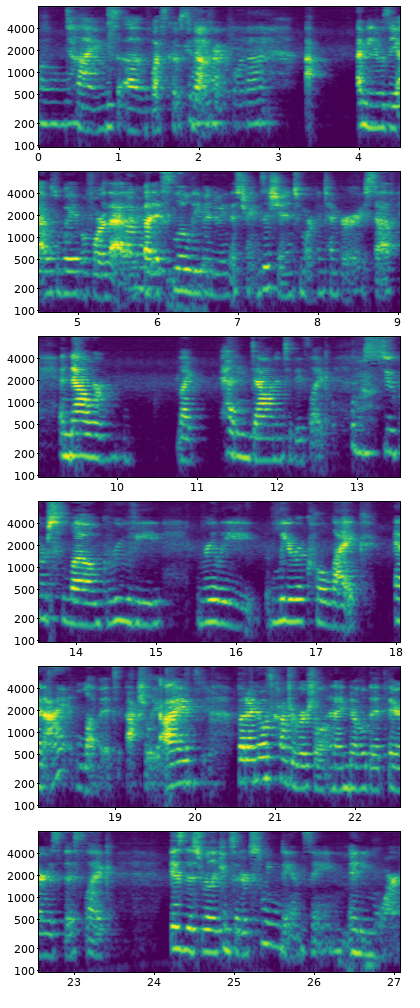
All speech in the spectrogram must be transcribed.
Oh. times of West Coast Because that was right before that. I mean, it was yeah, it was way before that, Okay. but it's slowly been doing this transition to more contemporary stuff, and now we're like heading down into these like super slow, groovy, really lyrical like, and I love it actually. I, but I know it's controversial, and I know that there's this like. Is this really considered swing dancing anymore?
